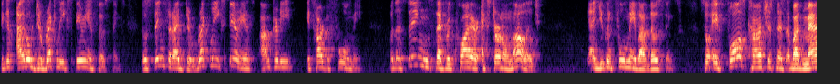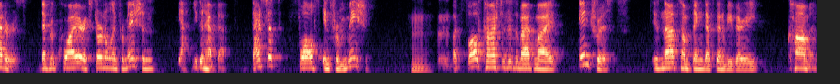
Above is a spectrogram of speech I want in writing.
because I don't directly experience those things. Those things that I directly experience, I'm pretty, it's hard to fool me. But the things that require external knowledge, yeah, you can fool me about those things. So a false consciousness about matters that require external information, yeah, you can have that. That's just false information. Hmm. But false consciousness about my interests is not something that's going to be very common.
